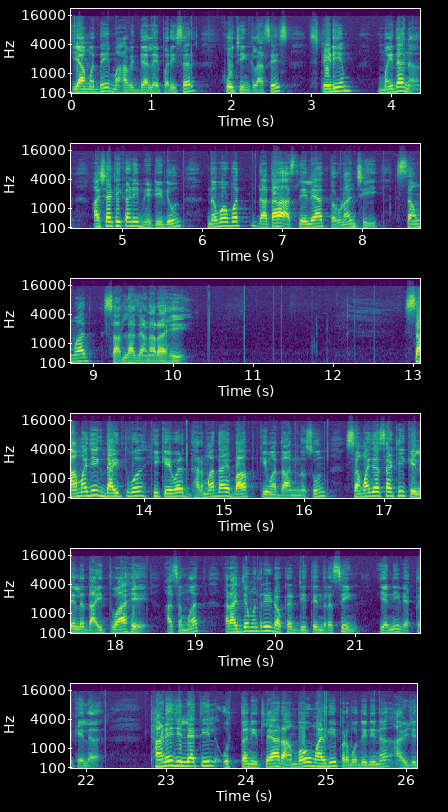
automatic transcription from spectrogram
यामध्ये महाविद्यालय परिसर कोचिंग क्लासेस स्टेडियम मैदानं अशा ठिकाणी भेटी देऊन नवमतदाता असलेल्या तरुणांशी संवाद साधला जाणार आहे. सामाजिक दायित्व ही केवळ धर्मादाय बाब किंवा दान नसून समाजासाठी केलेलं दायित्व आहे असं मत राज्यमंत्री डॉक्टर जितेंद्र सिंग यांनी व्यक्त केलं. ठाणे जिल्ह्यातील उत्तन इथल्या रामभाऊ माळगी प्रबोधिनीनं आयोजित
